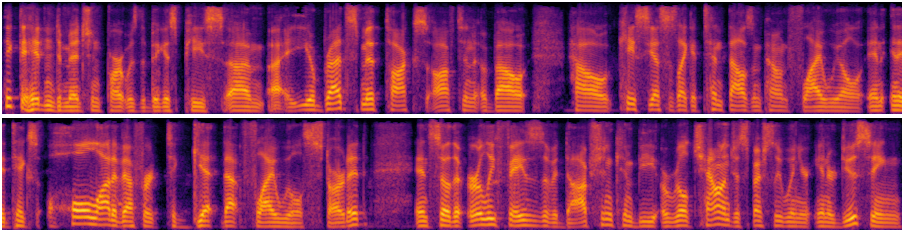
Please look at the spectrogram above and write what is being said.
I think the hidden dimension part was the biggest piece. Um, I, you know, Brad Smith talks often about how KCS is like a 10,000 pound flywheel, and, and it takes a whole lot of effort to get that flywheel started. And so the early phases of adoption can be a real challenge, especially when you're introducing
